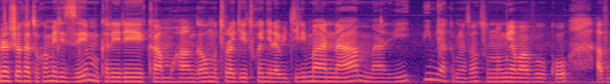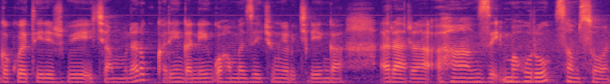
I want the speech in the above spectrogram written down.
Urashoka tukomereze mu karere ka Muhanga aho umuturage witwa Nyirabigirimana Marie w'imyaka mirongo itandatu n'umwe y'amavuko avuga ko yaterejwe icyamunara ku karengane ngo hamaze icyumweru kirenga arara hanze. Mahoro Samson.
